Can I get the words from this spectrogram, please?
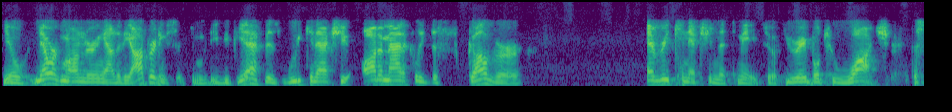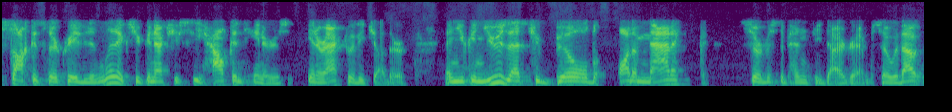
you know network monitoring out of the operating system with eBPF is we can actually automatically discover every connection that's made. So if you're able to watch the sockets that are created in Linux, you can actually see how containers interact with each other. And you can use that to build automatic service dependency diagrams. So without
